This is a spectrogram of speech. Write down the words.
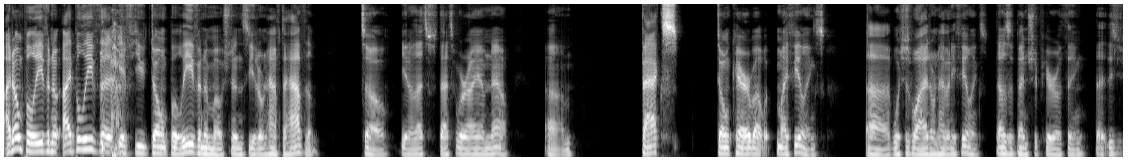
I don't believe in. I believe that if you don't believe in emotions, you don't have to have them. So you know that's that's where I am now. Um, facts don't care about my feelings, uh, which is why I don't have any feelings. That was a Ben Shapiro thing. That did you,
